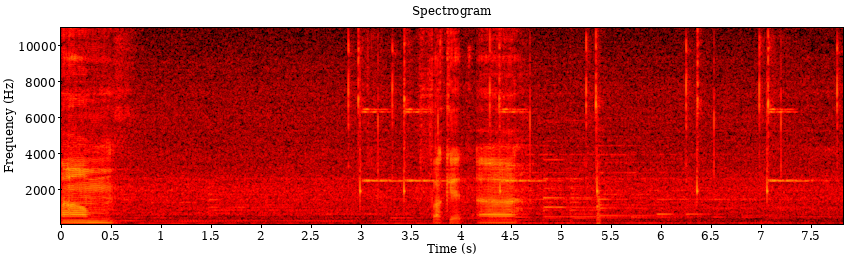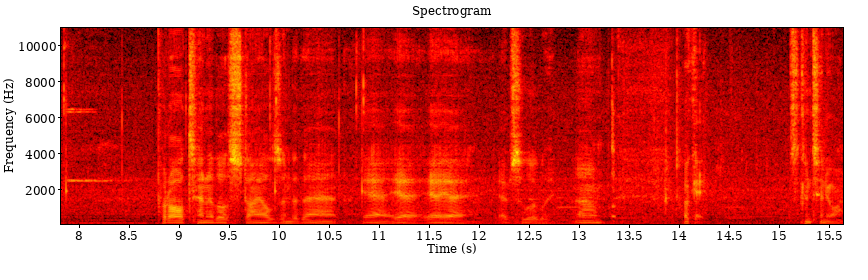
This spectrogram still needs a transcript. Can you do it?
Um... Fuck it. Uh... Put all 10 of those styles into that. Yeah, yeah, yeah, yeah. Absolutely. Um... Okay. Let's continue on.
